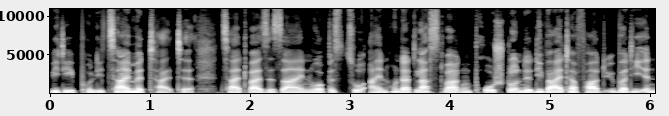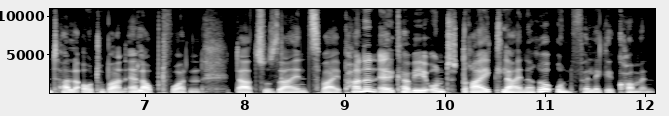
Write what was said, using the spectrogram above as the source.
wie die Polizei mitteilte. Zeitweise sei nur bis zu 100 Lastwagen pro Stunde die Weiterfahrt über die Inntal-Autobahn erlaubt worden. Dazu seien zwei Pannen-Lkw und drei kleinere Unfälle gekommen.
